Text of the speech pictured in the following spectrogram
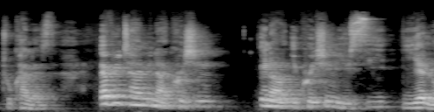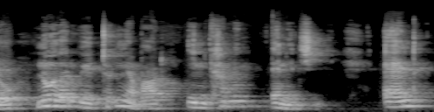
to colors. Every time in our equation, in our equation you see yellow, know that we're talking about incoming energy. And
